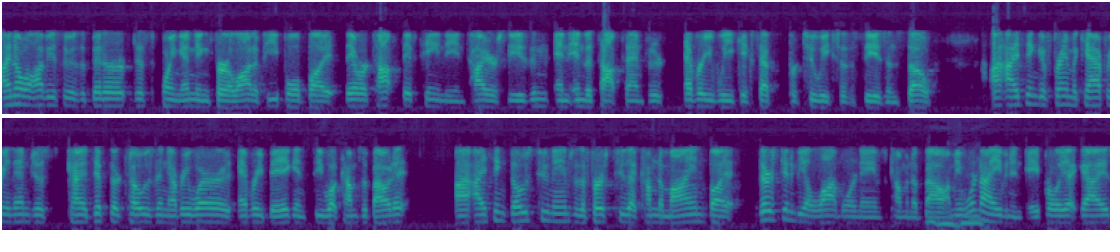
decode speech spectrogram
I know obviously it was a bitter, disappointing ending for a lot of people, but they were top 15 the entire season and in the top 10 for every week except for two weeks of the season. So, I, I think if Fran McCaffery and them just kind of dip their toes in everywhere, every big, and see what comes about it, I, I think those two names are the first two that come to mind. But there's going to be a lot more names coming about. I mean, we're not even in April yet, guys.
